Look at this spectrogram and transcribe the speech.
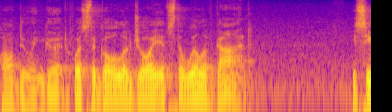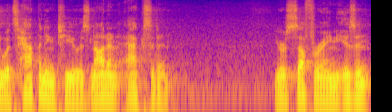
while doing good. What's the goal of joy? It's the will of God. You see, what's happening to you is not an accident. Your suffering isn't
